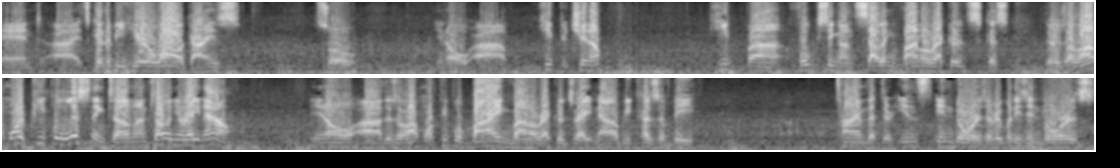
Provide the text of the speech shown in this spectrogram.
and uh, it's going to be here a while, guys. So, you know, uh, keep your chin up. Keep uh, focusing on selling vinyl records because there's a lot more people listening to them. I'm telling you right now. You know, uh, there's a lot more people buying vinyl records right now because of the time that they're in, indoors. Everybody's indoors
